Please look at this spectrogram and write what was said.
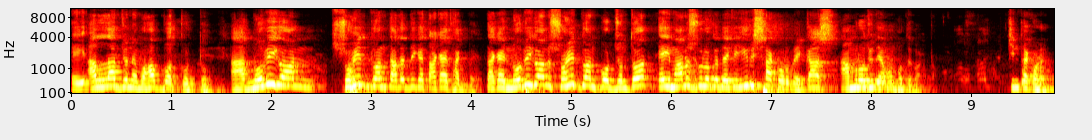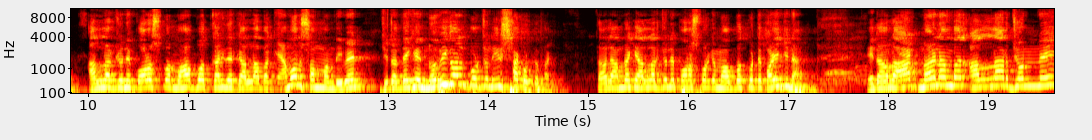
এই আল্লাহর জন্য মহব্বত করতো। আর নবীগণ, শহীদগণ তাদের দিকে তাকায় থাকবে। তাকায় নবীগণ, শহীদগণ পর্যন্ত এই মানুষগুলোকে দেখে ঈর্ষা করবে। কাশ, আমরাও যদি এমন হতে পারতাম। চিন্তা করেন। আল্লাহর জন্য পরস্পর মহব্বতকারীদেরকে আল্লাহ পাক এমন সম্মান দিবেন, যেটা দেখে নবীগণ পর্যন্ত ঈর্ষা করতে থাকবে। তাহলে আমরা কি আল্লাহর জন্য পরস্পরকে মহব্বত করতে পারি কিনা? এটা হলো আট, নয় নাম্বার, আল্লাহর জন্যই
